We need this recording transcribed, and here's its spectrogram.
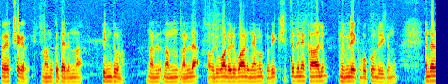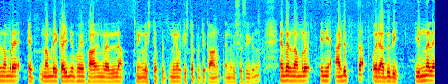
പ്രേക്ഷകർ നമുക്ക് തരുന്ന പിന്തുണ. നല്ല നല്ല ഒരുപാട് ഒരുപാട് ഞങ്ങൾ പ്രതീക്ഷിച്ചതിനേക്കാളും മുന്നിലേക്ക് പൊയ്ക്കൊണ്ടിരിക്കുന്നു. എന്തായാലും നമ്മുടെ നമ്മുടെ ഈ കഴിഞ്ഞു പോയ ഭാഗങ്ങളെല്ലാം നിങ്ങൾ ഇഷ്ടപ്പെട്ട് നിങ്ങൾക്ക് ഇഷ്ടപ്പെട്ട് കാണും എന്ന് വിശ്വസിക്കുന്നു. എന്തായാലും നമ്മൾ ഇനി അടുത്ത ഒരു അതിഥി ഇന്നലെ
